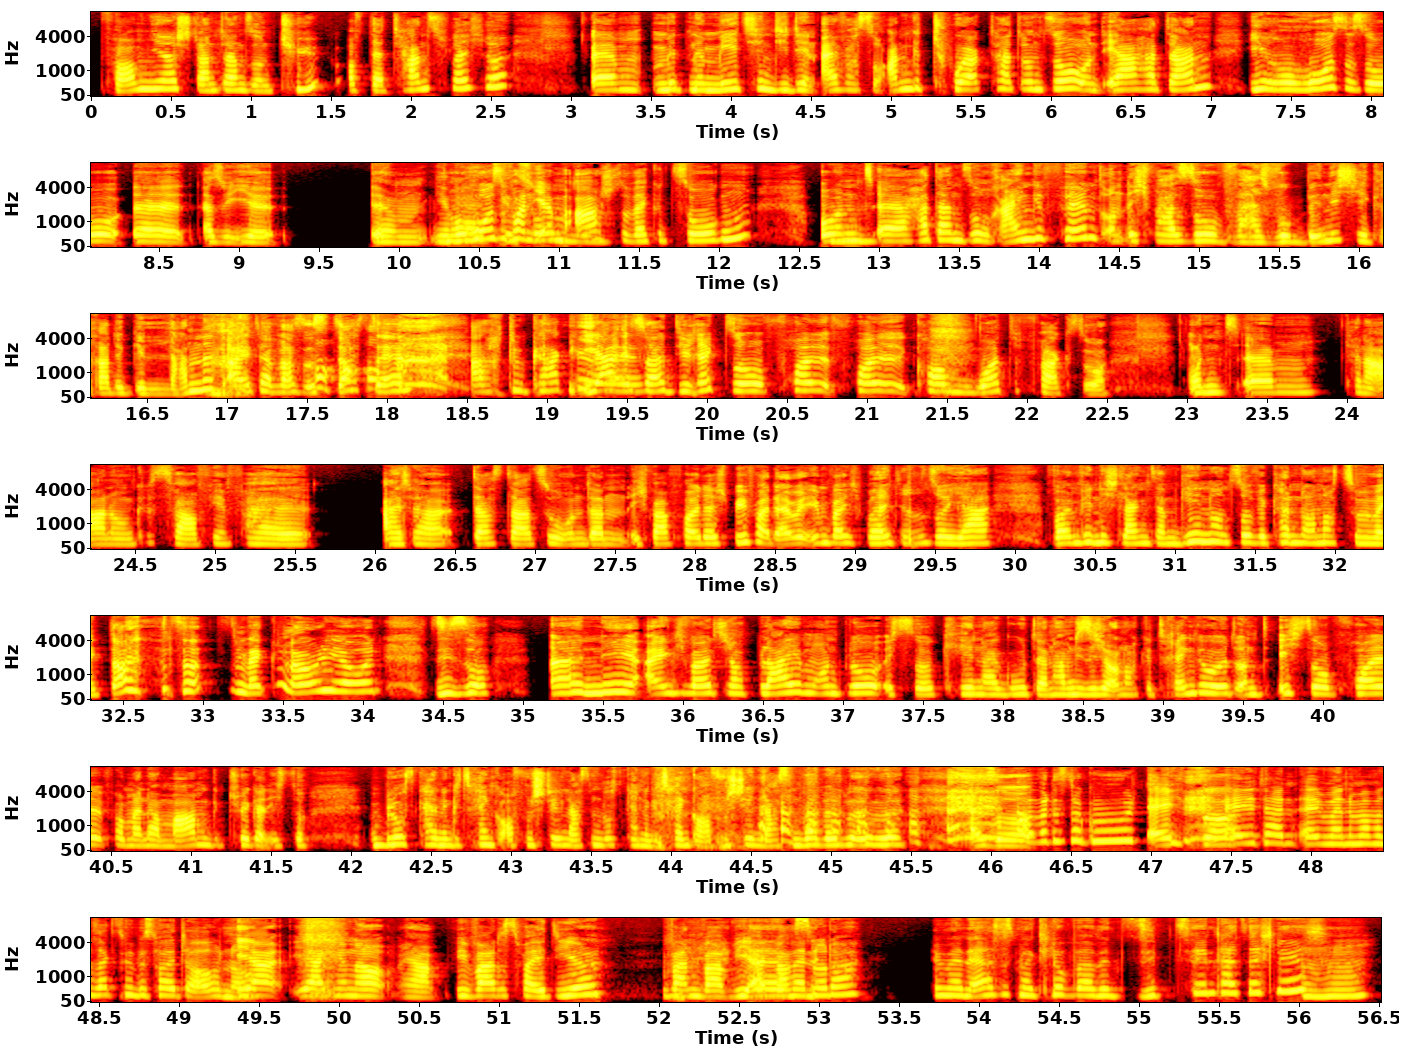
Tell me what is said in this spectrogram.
vor mir stand dann so ein Typ auf der Tanzfläche ähm, mit einem Mädchen, die den einfach so angetwerkt hat und so. Und er hat dann ihre Hose so, äh, also ihr, ähm, ihre Ja, Hose von ihrem. Arsch so weggezogen und Mhm. äh, hat dann so reingefilmt und ich war so, was, wo bin ich hier gerade gelandet, Alter, was ist das denn? Ach du Kacke. ja, es war direkt so voll, vollkommen, what the fuck, so. Und, ähm, keine Ahnung, es war auf jeden Fall, Alter, das dazu und dann, ich war voll der Spielverderber, eben weil ich wollte und so, ja, wollen wir nicht langsam gehen und so, wir können doch noch zum McDonalds und zum McFlurry und sie so, äh, nee, eigentlich wollte ich noch bleiben und so. Ich so, okay, na gut, dann haben die sich auch noch Getränke geholt und ich so voll von meiner Mom getriggert. Ich so, bloß keine Getränke offen stehen lassen, bloß keine Getränke offen stehen lassen. blablabla. Also, Aber das ist so gut. echt so. Eltern, ey, meine Mama sagt mir bis heute auch noch. Ja, ja, genau. Ja. Wie war das bei dir? Wann war, wie alt Äh, warst du da? Mein erstes Mal Club war mit 17 tatsächlich. Mhm.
